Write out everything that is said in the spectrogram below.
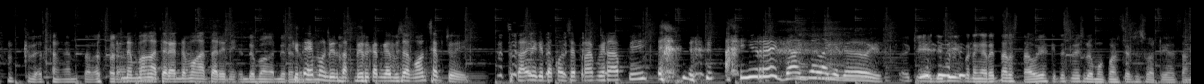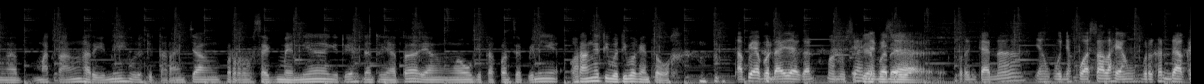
kedatangan salah seorang Random banget, ya, random banget hari ini. Random banget random Kita emang ditakdirkan gak bisa konsep cuy. Sekali kita konsep rapi-rapi, akhirnya gagal lagi cuy. Oke, jadi pendengar kita harus tahu ya kita sebenarnya sudah mengkonsep sesuatu yang sangat matang hari ini, udah kita rancang per segmennya gitu ya, dan ternyata yang mau kita konsep ini orangnya tiba-tiba cancel. Tapi apa daya kan, manusia Tapi hanya bisa daya. berencana, yang punya kuasa lah yang berkendak.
